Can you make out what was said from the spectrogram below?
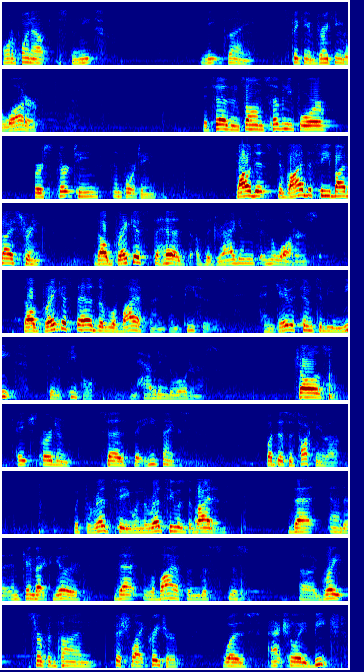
I want to point out just a neat, neat thing. Speaking of drinking the water, it says in Psalm 74, verse 13 and 14. Thou didst divide the sea by thy strength. Thou breakest the heads of the dragons in the waters. Thou breakest the heads of Leviathan in pieces, and gavest him to be meat to the people inhabiting the wilderness. Charles H. Spurgeon says that he thinks what this is talking about with the Red Sea, when the Red Sea was divided, that and uh, and came back together, that Leviathan, this this uh, great serpentine fish-like creature, was actually beached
